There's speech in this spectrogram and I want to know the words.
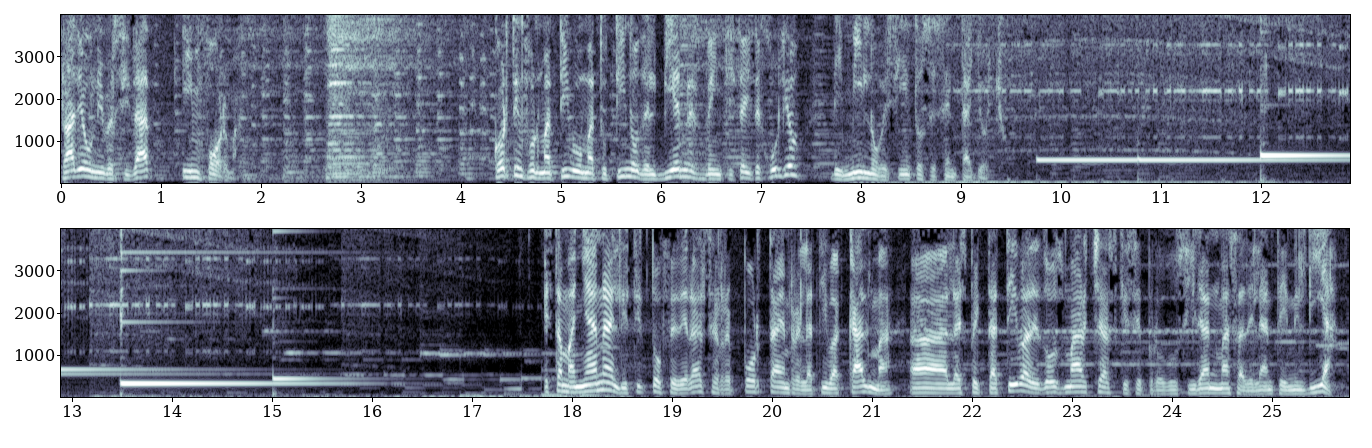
Radio Universidad informa. Corte informativo matutino del viernes 26 de julio de 1968. Esta mañana el Distrito Federal se reporta en relativa calma a la expectativa de dos marchas que se producirán más adelante en el día.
